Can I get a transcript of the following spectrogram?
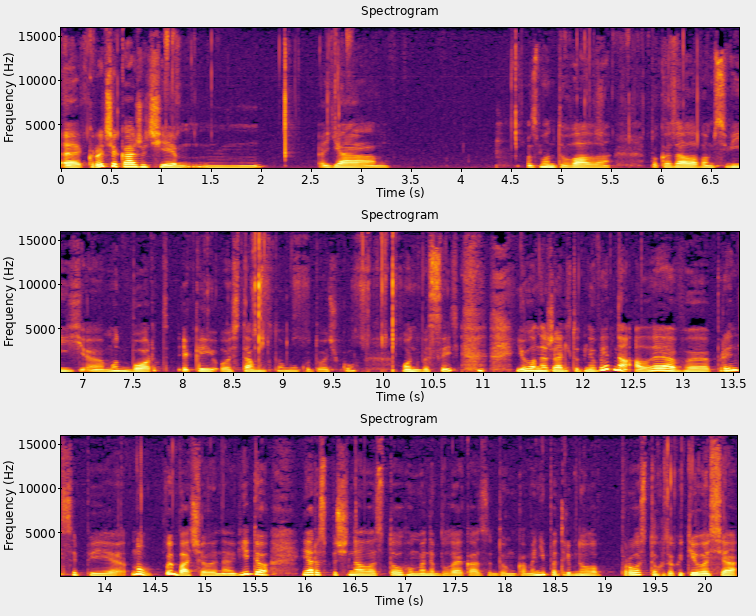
Е, Коротше кажучи, я змонтувала, показала вам свій е, мудборд, який ось там в тому куточку он висить. Його, на жаль, тут не видно, але в принципі, ну, ви бачили на відео. Я розпочинала з того, у мене була яка задумка. Мені потрібно було просто захотілося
